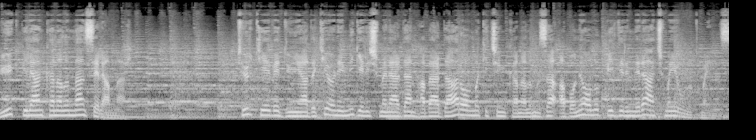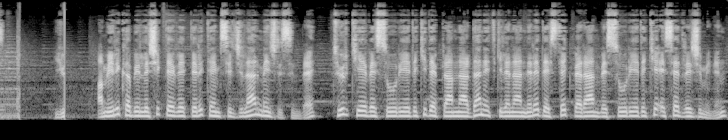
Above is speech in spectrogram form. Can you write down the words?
Büyük Plan kanalından selamlar. Türkiye ve dünyadaki önemli gelişmelerden haberdar olmak için kanalımıza abone olup bildirimleri açmayı unutmayınız. Amerika Birleşik Devletleri Temsilciler Meclisi'nde, Türkiye ve Suriye'deki depremlerden etkilenenlere destek veren ve Suriye'deki Esed rejiminin,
